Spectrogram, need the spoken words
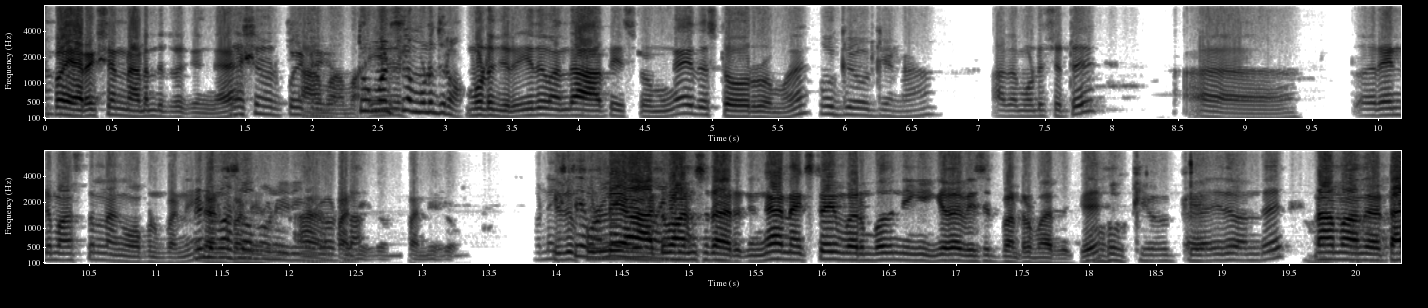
இப்ப எரெக்ஷன் நடந்துட்டு இருக்குங்க. டூ மந்த்ஸ்ல முடிஞ்சிரும். முடிஞ்சிரும். இது வந்து ஆபீஸ் ரூமுங்க இது ஸ்டோர் ரூம் ஓகே ஓகேண்ணா. அதை முடிச்சிட்டு ரெண்டு மாசத்துல நாங்க ஓபன் பண்ணி பண்ணிடுவோம். பண்ணிடுவோம். இது ஃபுல்லி அட்வான்ஸ்டா இருக்குங்க. நெக்ஸ்ட் டைம் வரும்போது நீங்க இங்கதான் விசிட் பண்ற மாதிரி இருக்கு. ஓகே ஓகே இது வந்து நாம அந்த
